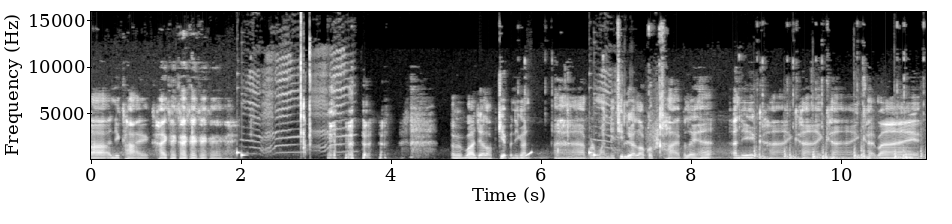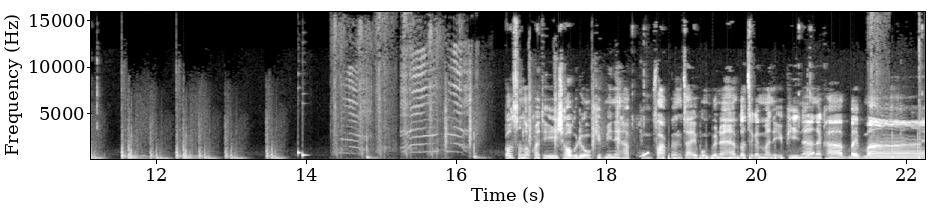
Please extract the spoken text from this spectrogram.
อ่า อันนี้ขายขายขายขายขายขาย เอาเป็นว่าเดี๋ยวเราเก็บอันนี้ก่อน อ่า ประมาณนี้ที่เหลือเราก็ขายไปเลยฮะ อันนี้ขายขายขายขายไปก็สำหรับใครที่ชอบวิดีโอคลิปนี้นะครับ ผมฝากกำลังใจให้ผมด้วยนะครับ แล้วเจอกันใหม่ใน EP หน้านะครับ บ๊ายบาย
